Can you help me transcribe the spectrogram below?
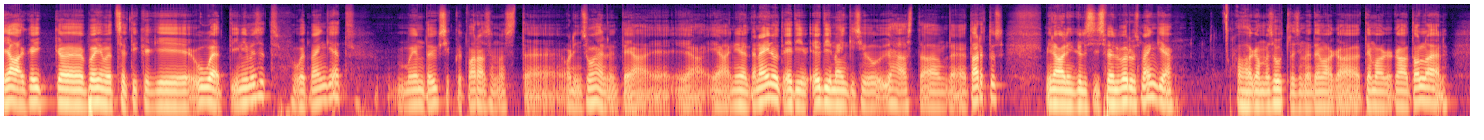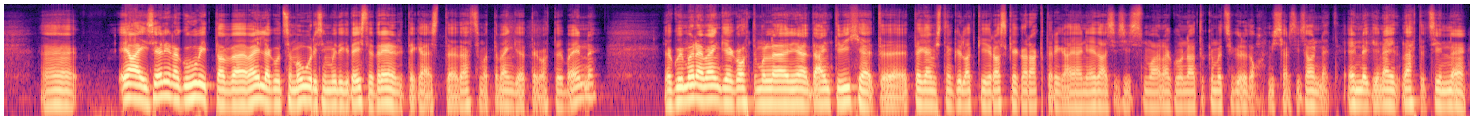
jaa, kõik äh, põhimõtteliselt ikkagi uued inimesed, uued mängijad, mõnda üksikut varasemast äh, olin suhelnud ja, ja, ja nii-öelda näinud, Edi, Edi mängis ju ühe aasta äh, Tartus, mina olin küll siis veel Võrus mängija, aga me suhtlesime temaga, temaga ka tol ajal. Äh,, jaa, ei, see oli nagu huvitav äh, väljakutse, ma uurisin muidugi teiste treenerite käest äh, tähtsamate mängijate kohta juba enne, ja kui mõne mängija kohta mulle nii-öelda anti vihje, et, et tegemist on küllaltki raske karakteriga ja nii edasi, siis ma nagu natuke mõtlesin küll, et oh, mis seal siis on, et ennegi näid-, nähtud siin äh,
